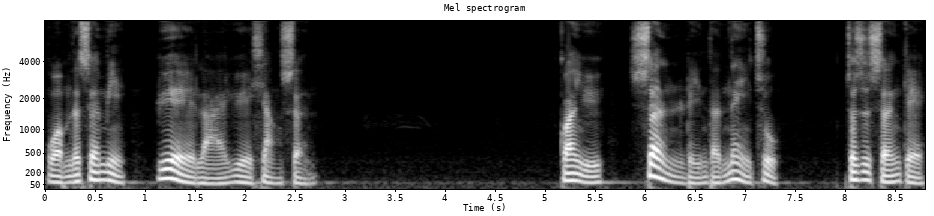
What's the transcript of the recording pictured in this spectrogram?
我们的生命。越来越像神。关于圣灵的内住，这是神给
